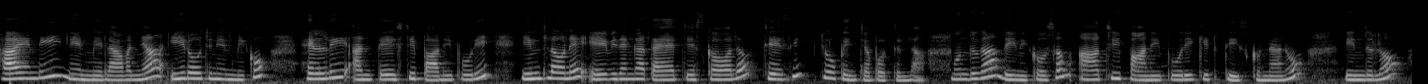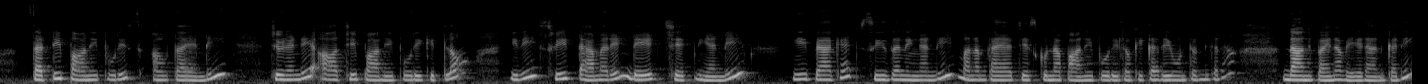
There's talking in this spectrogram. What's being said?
హాయ్ అండి నేను మీ లావణ్య. ఈరోజు నేను మీకు హెల్దీ అండ్ టేస్టీ పానీపూరి ఇంట్లోనే ఏ విధంగా తయారు చేసుకోవాలో చేసి చూపించబోతున్నా. ముందుగా దీనికోసం ఆచి పానీపూరి కిట్ తీసుకున్నాను. ఇందులో థర్టీ పానీపూరీస్ అవుతాయండి. చూడండి ఆచి పానీపూరి కిట్లో ఇది స్వీట్ టామరిన్ డేట్ చట్నీ అండి. ఈ ప్యాకెట్ సీజనింగ్ అండి. మనం తయారు చేసుకున్న పానీపూరిలోకి కర్రీ ఉంటుంది కదా దానిపైన వేయడానికని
